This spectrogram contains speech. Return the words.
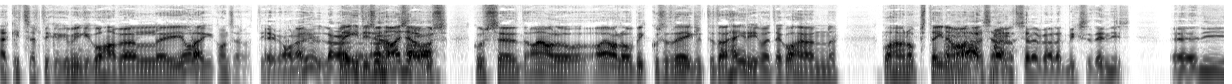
äkitselt ikkagi mingi koha peal ei olegi ei konservatiivne. ole küll, aga. leidis ühe asja, kus, kus ajaloo, ajaloo pikkused reeglid teda häirivad ja kohe on, kohe on hoopis teine vaade asjale mõelnud. selle peale, et miks see tennis eh, nii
